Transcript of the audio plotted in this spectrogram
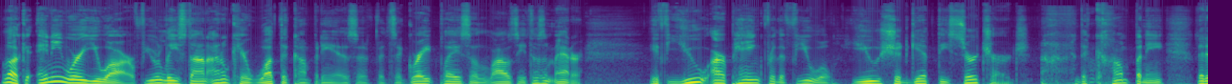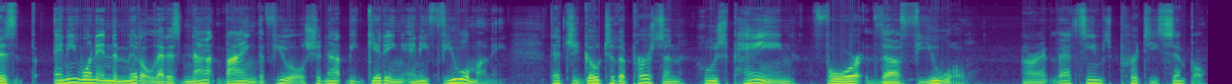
look, anywhere you are, if you're leased on, I don't care what the company is. If it's a great place, a lousy, it doesn't matter. If you are paying for the fuel, you should get the surcharge. the company that is anyone in the middle that is not buying the fuel should not be getting any fuel money. That should go to the person who's paying for the fuel. All right, that seems pretty simple.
